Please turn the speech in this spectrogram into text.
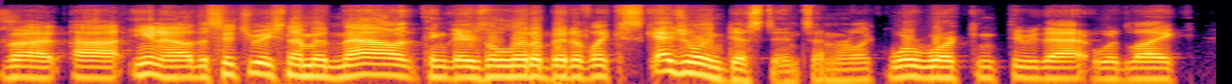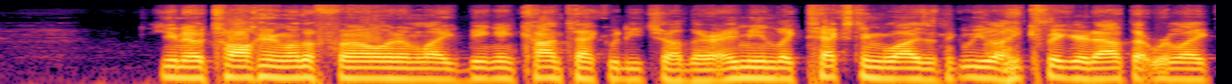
but uh, you know, the situation I'm in now, I think there's a little bit of like scheduling distance, and we're like we're working through that with like, you know, talking on the phone and like being in contact with each other. I mean, like texting wise, I think we like figured out that we're like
